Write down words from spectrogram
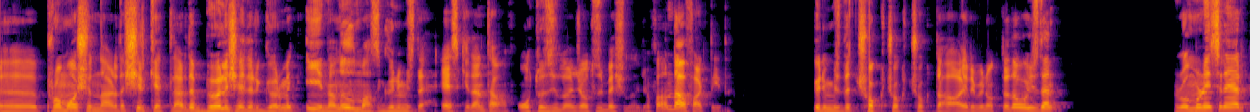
e, promotionlarda, şirketlerde böyle şeyleri görmek inanılmaz günümüzde. Eskiden tamam 30 yıl önce, 35 yıl önce falan daha farklıydı. Günümüzde çok çok çok daha ayrı bir noktada. O yüzden Roman Reigns'in eğer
